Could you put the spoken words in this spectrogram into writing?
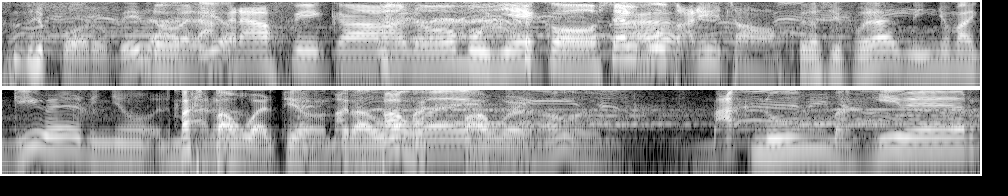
de por vida. Novela tío. gráfica, no, muñecos, el Ah. botanito. Pero si fuera el niño MacGyver, el niño. El Max Claro, Power, tío. el Te la duda Max Power. claro. Magnum, MacGyver.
